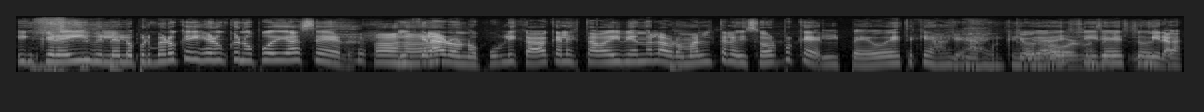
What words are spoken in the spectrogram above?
increíble, lo primero que dijeron que no podía hacer. Ajá. Y claro, no publicaba que él estaba ahí viendo la broma del televisor porque el peo este que, ay, no, ay, porque qué voy a horror, no decir sé eso. Mira,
